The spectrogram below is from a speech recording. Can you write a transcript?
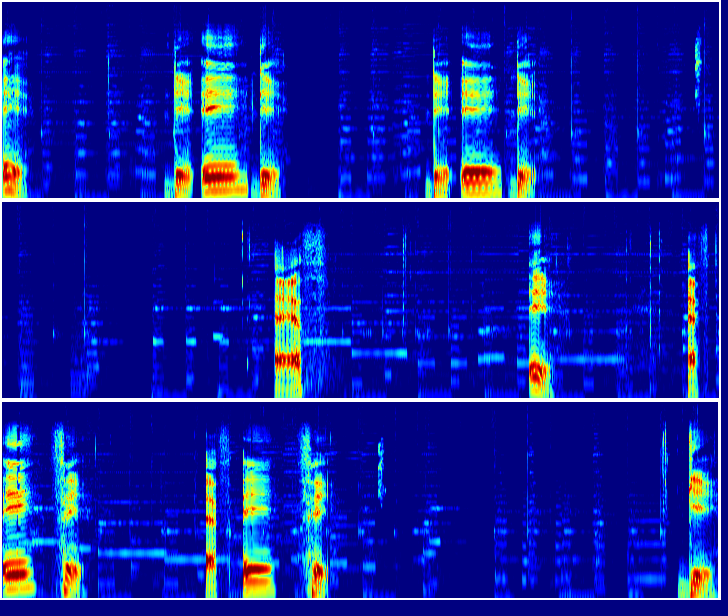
E. D E D. D E D. F. E. F E F F E F G.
